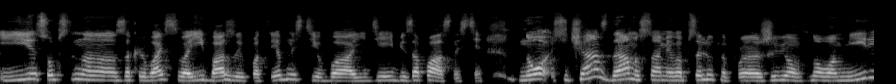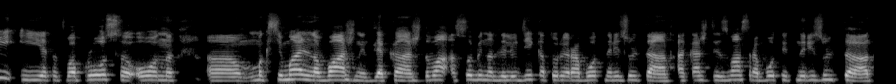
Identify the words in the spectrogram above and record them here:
и, собственно, закрывать свои базовые потребности в еде безопасности. Но сейчас, да, мы с вами абсолютно живем в новом мире, и этот вопрос он э, максимально важный для каждого, особенно для людей, которые работают на результат, а каждый из вас работает на результат,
